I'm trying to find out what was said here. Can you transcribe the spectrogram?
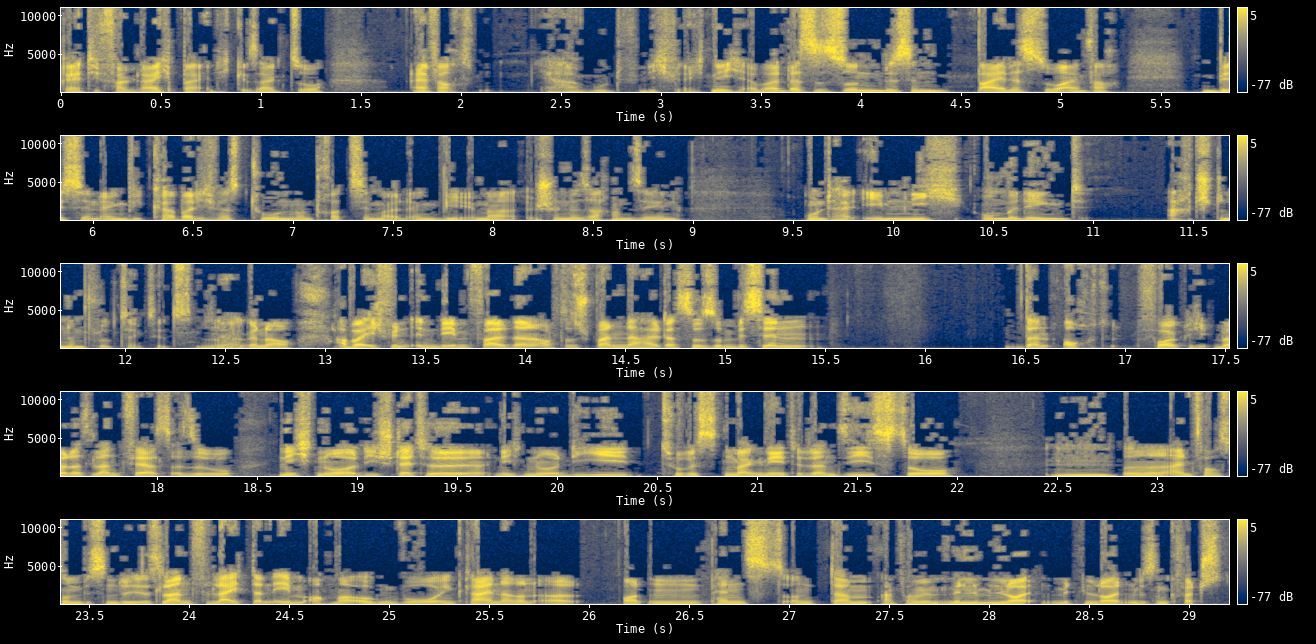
relativ vergleichbar, ehrlich gesagt, so einfach, ja gut, für dich vielleicht nicht, aber das ist so ein bisschen beides so einfach ein bisschen irgendwie körperlich was tun und trotzdem halt irgendwie immer schöne Sachen sehen und halt eben nicht unbedingt acht Stunden im Flugzeug sitzen. So. Ja, genau. Aber ich finde in dem Fall dann auch das Spannende halt, dass du so ein bisschen dann auch folglich über das Land fährst. Also nicht nur die Städte, nicht nur die Touristenmagnete dann siehst, so, Mhm. sondern einfach so ein bisschen durch das Land. Vielleicht dann eben auch mal irgendwo in kleineren Or- Orten pennst und dann einfach mit, mit, den Leuten, mit den Leuten ein bisschen quatschst.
